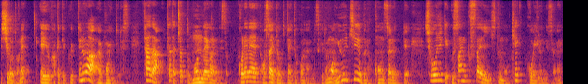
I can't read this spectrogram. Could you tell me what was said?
ー、仕事をね営業かけていくっていうのはポイントです。ただただちょっと問題があるんですよ。これね押さえておきたいところなんですけども YouTube のコンサルって正直うさんくさい人も結構いるんですよね。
